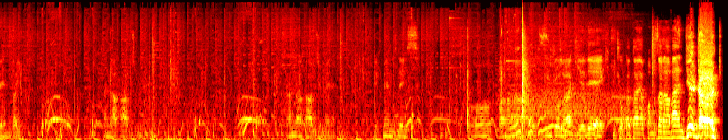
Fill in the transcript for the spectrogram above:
At beni dayım. Sen de at abicim beni. Sen de abicim beni. Ekmeğimizdeyiz. Hoppa. 30. olarak yedik. Birçok hata yapmamıza rağmen girdik.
